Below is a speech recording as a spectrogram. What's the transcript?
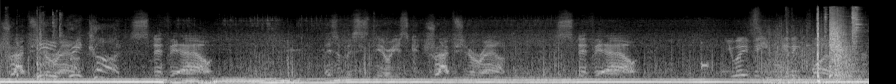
contraption around. Recon. Sniff it out. There's a mysterious contraption around. Sniff it out. UAV getting close.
